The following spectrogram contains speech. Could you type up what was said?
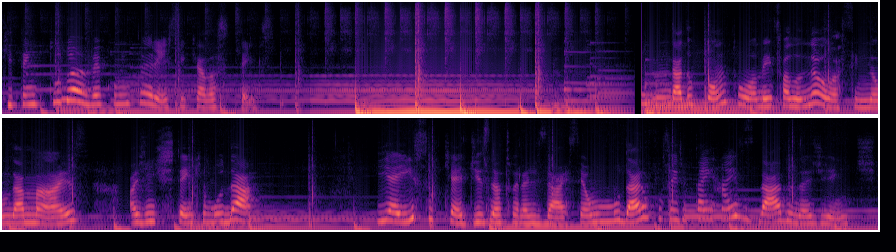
que tem tudo a ver com o interesse que elas têm. Num dado ponto, o homem falou: não, assim não dá mais, a gente tem que mudar. E é isso que é desnaturalizar-se, é um mudar um conceito que está enraizado na gente.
